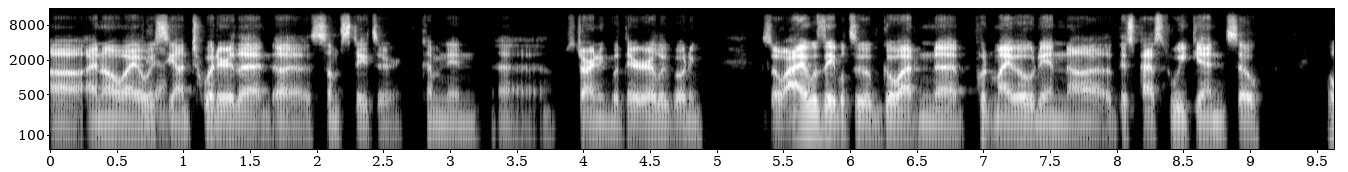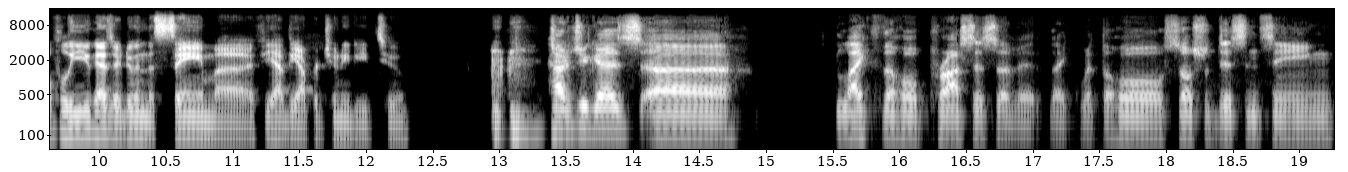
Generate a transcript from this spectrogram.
Uh, I know I always Yeah. see on Twitter that uh, some states are coming in, uh, starting with their early voting. So I was able to go out and uh, put my vote in uh, this past weekend. So hopefully you guys are doing the same uh, if you have the opportunity to. How did you guys uh like the whole process of it? Like with the whole social distancing,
